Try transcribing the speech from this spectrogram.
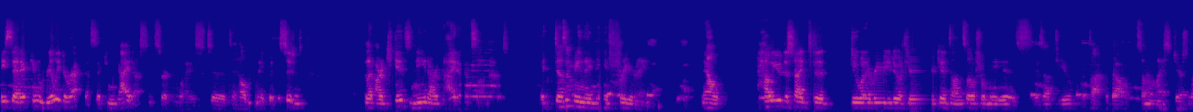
he said it can really direct us, it can guide us in certain ways to, to help make good decisions. But our kids need our guidance on that. It doesn't mean they need free reign. Now, how you decide to do whatever you do with your, your kids on social media is, is up to you. We'll talk about some of my suggestions.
